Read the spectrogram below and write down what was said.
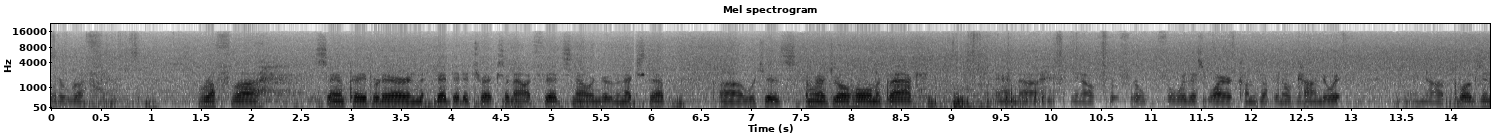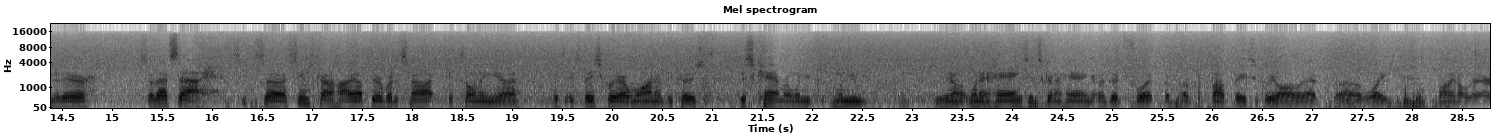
with a rough, rough, uh, sandpaper there and that did a trick. So now it fits. Now we can go to the next step, uh, which is I'm going to drill a hole in the back and, uh, you know, for, for, for, where this wire comes up into a conduit and uh, plugs into there. So that's that. It uh, seems kind of high up there, but it's not. It's only, uh, it's, it's basically I want it because this camera, when you, when you you know, when it hangs, it's going to hang a good foot ab- ab- about basically all of that uh, white vinyl there,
